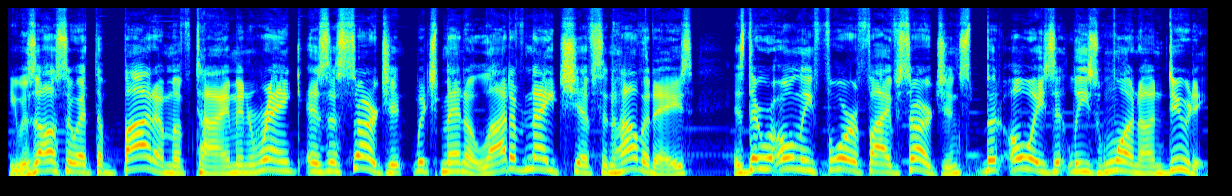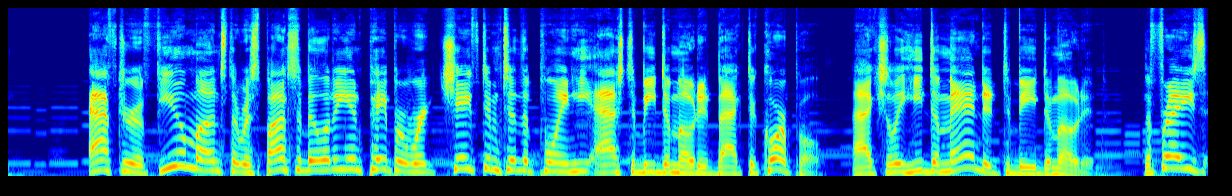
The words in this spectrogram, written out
He was also at the bottom of time and rank as a sergeant, which meant a lot of night shifts and holidays, as there were only four or five sergeants, but always at least one on duty. After a few months, the responsibility and paperwork chafed him to the point he asked to be demoted back to corporal. Actually, he demanded to be demoted. The phrase,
